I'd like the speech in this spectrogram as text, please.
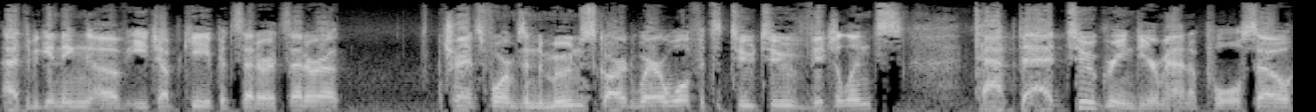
at the beginning of each upkeep, etc., etc. Transforms into Moonscarred Werewolf. It's a two two vigilance. Tap to add two green Deer mana pool. So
